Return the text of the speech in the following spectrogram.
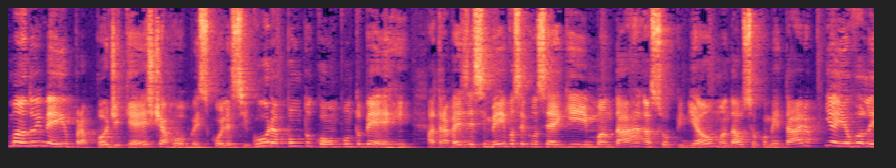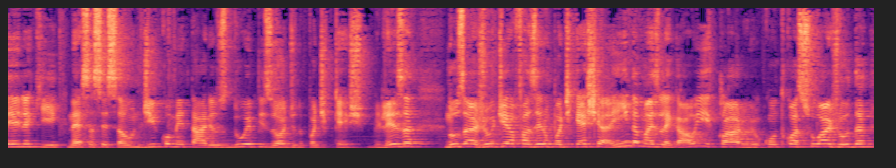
manda um e-mail para podcast@escolhasegura.com.br. Através desse e-mail você consegue mandar a sua opinião, mandar o seu comentário e aí eu vou ler ele aqui nessa sessão de comentários do episódio do podcast, beleza? Nos ajude a fazer um podcast ainda mais legal e, claro, eu conto com a sua ajuda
